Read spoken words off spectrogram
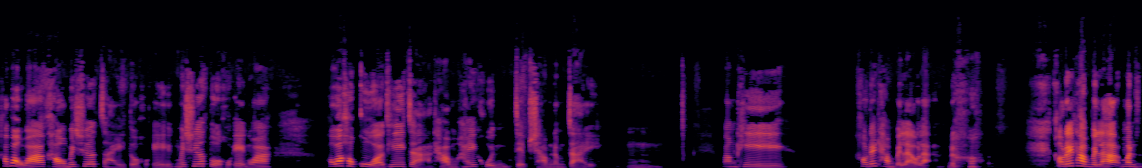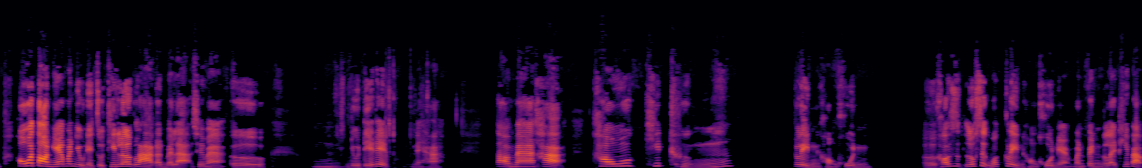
เขาบอกว่าเขาไม่เชื่อใจตัวเขาเอง ไม่เชื่อตัวเขาเองว่า เพราะว่าเขากลัวที่จะทำให้คุณเจ็บช้ำน้ำใจ อืม บางทีเขาได้ทำไปแล้วแหละเขาได้ทำไปแล้ว มันเพราะว่าตอนนี้มันอยู่ในจุดที่เลิกลากันไปแล้วใช่ไหมเอออืม you did it นะคะต่อมาค่ะ เขาคิดถึงกลิ่นของคุณ เออเขารู้สึกว่ากลิ่นของคุณเนี่ย มันเป็นอะไรที่แบบ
